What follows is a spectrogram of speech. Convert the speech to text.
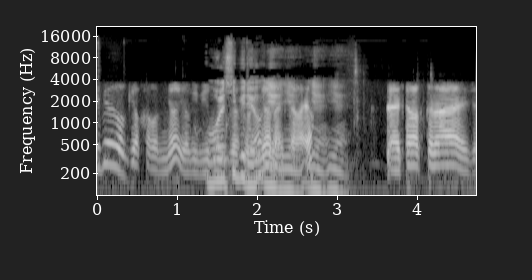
10일로 기억하거든요. 여기 미국. 5월 10일이요? 예, 예, 예, 예. 네, 제가 그날 이제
